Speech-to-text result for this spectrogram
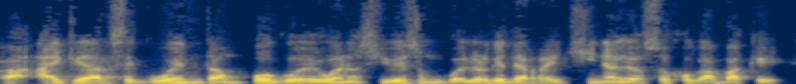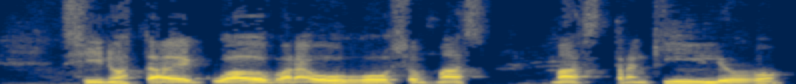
Ah, hay que darse cuenta un poco de, bueno, si ves un color que te rechina los ojos, capaz que si no está adecuado para vos, vos sos más, más tranquilo,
